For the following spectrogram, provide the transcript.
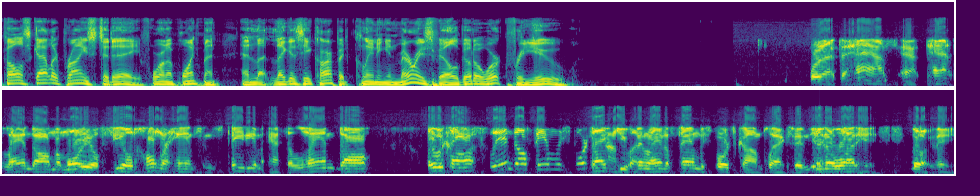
Call Skylar Price today for an appointment and let Legacy Carpet Cleaning in Marysville go to work for you. We're at the half at Pat Landoll Memorial Field, Homer Hanson Stadium at the Landoll. What do we call it? Landoll Family Sports Thank Complex. Thank you, Landoll Family Sports Complex. And you know what? It, look, it,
